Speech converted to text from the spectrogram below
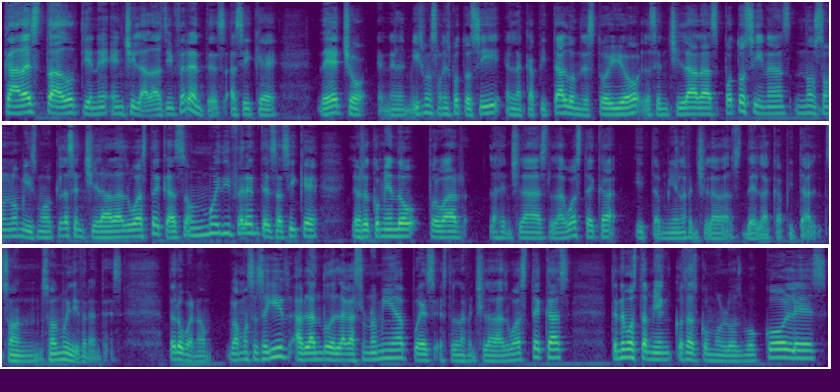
cada estado tiene enchiladas diferentes. Así que, de hecho, en el mismo San Luis Potosí, en la capital donde estoy yo, las enchiladas potosinas no son lo mismo que las enchiladas huastecas, son muy diferentes. Así que les recomiendo probar las enchiladas de la Huasteca y también las enchiladas de la capital. Son, son muy diferentes. Pero bueno, vamos a seguir hablando de la gastronomía, pues están las enchiladas huastecas. Tenemos también cosas como los bocoles,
